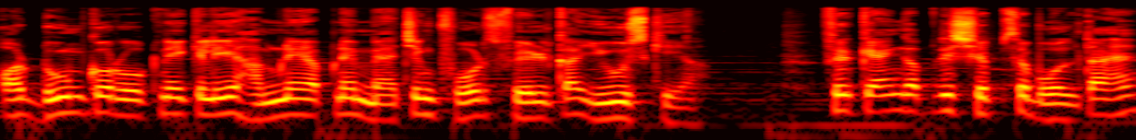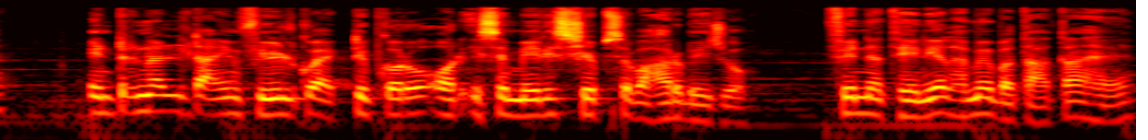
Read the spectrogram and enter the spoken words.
और डूम को रोकने के लिए हमने अपने मैचिंग फोर्स फ़ील्ड का यूज़ किया। फिर कैंग अपनी शिप से बोलता है इंटरनल टाइम फ़ील्ड को एक्टिव करो और इसे मेरी शिप से बाहर भेजो। फिर नथेनियल हमें बताता है,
